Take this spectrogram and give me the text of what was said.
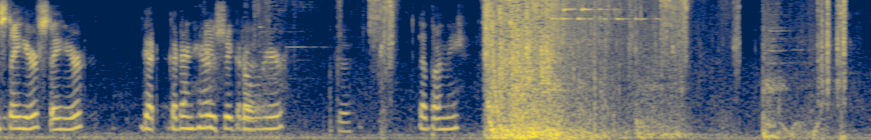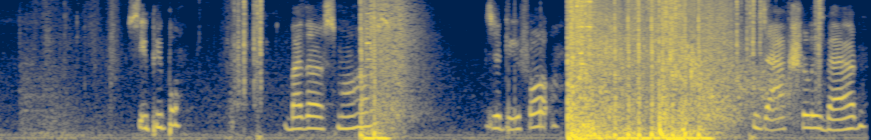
Stay here, stay here. Get get in here. Shake get that. over here. Okay. Get by me. See people? By the small house? Is it default? Is actually bad.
